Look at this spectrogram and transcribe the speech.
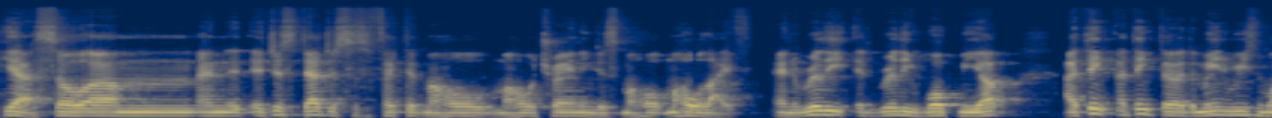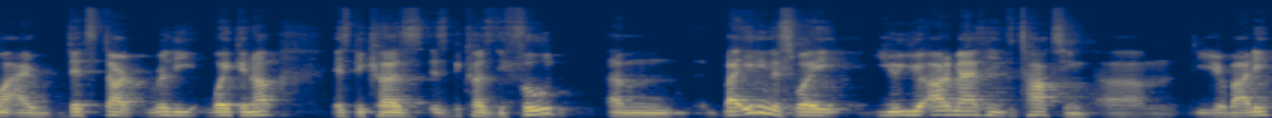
yeah, so um, and it, it just that just affected my whole my whole training, just my whole my whole life, and it really it really woke me up. I think I think the the main reason why I did start really waking up is because is because the food um, by eating this way you you're automatically detoxing um, your body,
